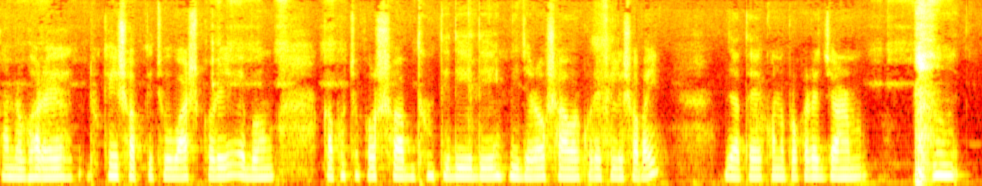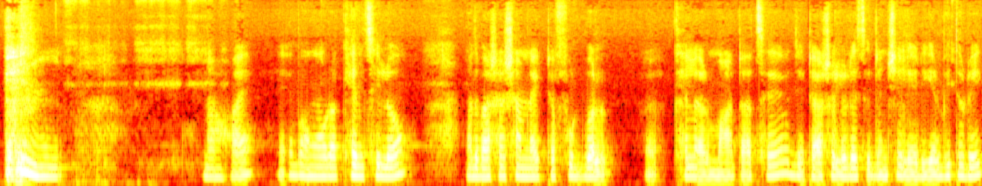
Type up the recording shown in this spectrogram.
আমরা ঘরে ঢুকেই সব কিছু ওয়াশ করি এবং কাপড় চোপড় সব ধুতে দিয়ে দিই নিজেরাও শাওয়ার করে ফেলে সবাই। যাতে কোনো প্রকারের জার্ম না হয়। এবং ওরা খেলছিল। আমাদের বাসার সামনে একটা ফুটবল খেলার মাঠ আছে, যেটা আসলে রেসিডেন্সিয়াল এরিয়ার ভিতরেই।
